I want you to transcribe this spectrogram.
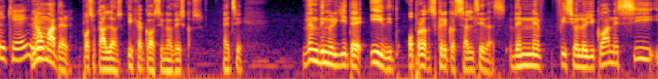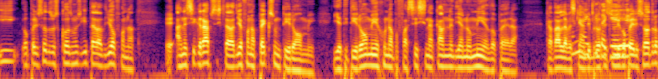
Okay, ναι. No matter πόσο καλός ή κακός είναι ο δίσκος. Έτσι. Δεν δημιουργείται ήδη ο πρώτος κρίκος της αλυσίδας. Δεν είναι φυσιολογικό αν εσύ ή ο περισσότερος κόσμος ή τα ραδιόφωνα ε, αν εσύ γράψεις και τα ραδιόφωνα παίξουν τη Ρώμη γιατί τη Ρώμη έχουν αποφασίσει να κάνουν διανομή εδώ πέρα Κατάλαβες και ναι, αν την κοίτα, προωθήσουν και- λίγο περισσότερο,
